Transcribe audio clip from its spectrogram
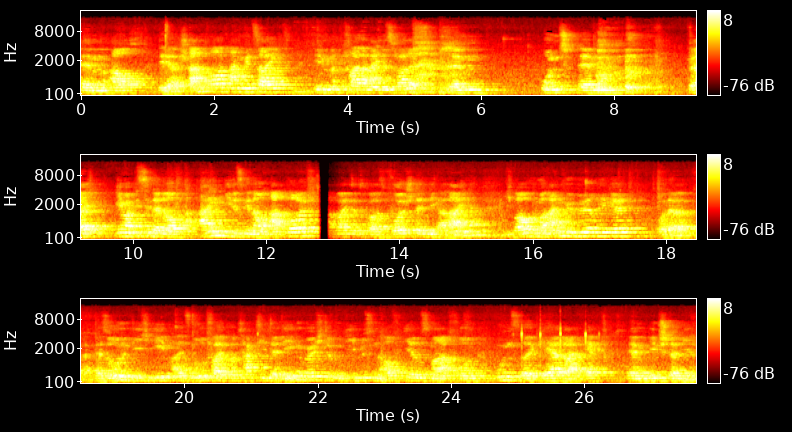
ähm, auch der Standort angezeigt im Falle eines Falles. Ähm, und ähm, vielleicht gehen wir ein bisschen darauf ein, wie das genau abläuft. Ich arbeite quasi vollständig alleine. Ich brauche nur Angehörige oder Personen, die ich eben als Notfallkontakt hinterlegen möchte und die müssen auf ihrem Smartphone unsere Carer-App ähm, installieren.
